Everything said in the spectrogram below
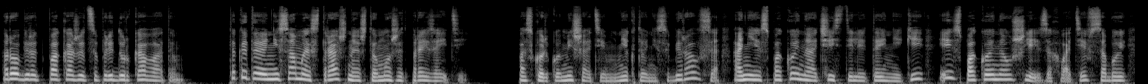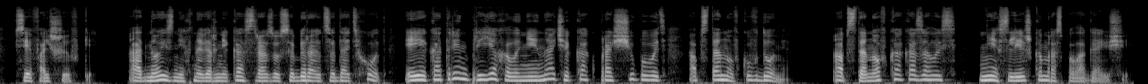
Роберт покажется придурковатым. Так это не самое страшное, что может произойти. Поскольку мешать им никто не собирался, они спокойно очистили тайники и спокойно ушли, захватив с собой все фальшивки. Одной из них наверняка сразу собираются дать ход, и Катрин приехала не иначе, как прощупывать обстановку в доме. Обстановка оказалась не слишком располагающей.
